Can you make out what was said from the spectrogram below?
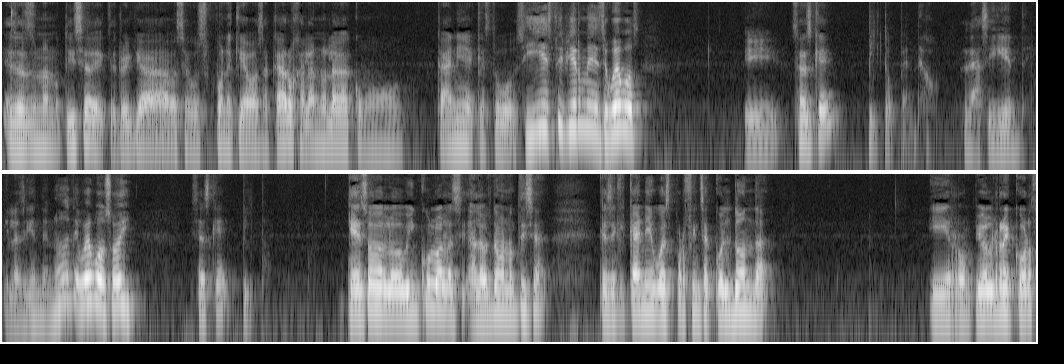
Esa es una noticia de que Drake ya se supone que ya va a sacar. Ojalá no le haga como Kanye que estuvo, sí, este viernes de huevos. Y, ¿sabes qué? Pito, pendejo. La siguiente. Y la siguiente, no, de huevos hoy. ¿Sabes qué? Pito. Que eso lo vinculo a la, última noticia. Que es que Kanye West por fin sacó el Donda. Y rompió el récord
